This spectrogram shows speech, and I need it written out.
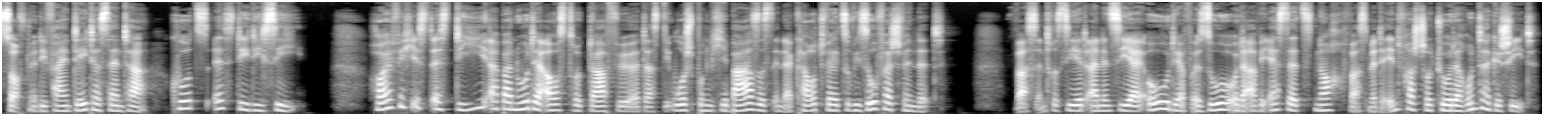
Software-Defined Data Center, kurz SDDC. Häufig ist SD aber nur der Ausdruck dafür, dass die ursprüngliche Basis in der Cloud-Welt sowieso verschwindet. Was interessiert einen CIO, der auf Azure oder AWS setzt, noch, was mit der Infrastruktur darunter geschieht?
